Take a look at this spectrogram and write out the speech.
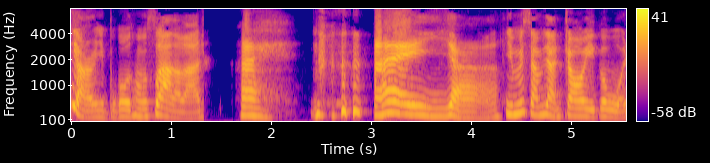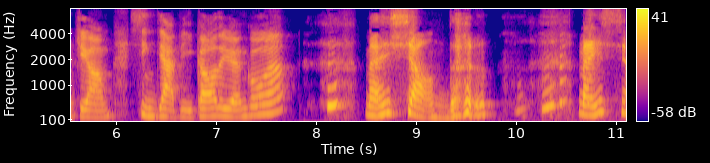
点儿，你不沟通算了吧？哎，哎呀，你们想不想招一个我这样性价比高的员工啊？蛮想的，蛮想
